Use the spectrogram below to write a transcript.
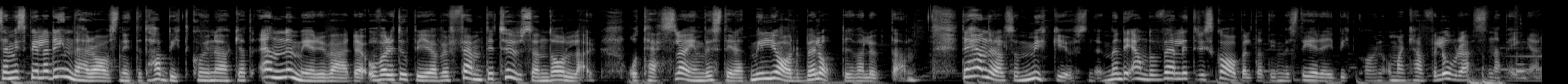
Sen vi spelade in det här avsnittet har bitcoin ökat ännu mer i värde och varit uppe i över 50 000 dollar. Och Tesla har investerat miljardbelopp i valutan. Det händer alltså mycket just nu, men det är ändå väldigt riskabelt att investera i bitcoin och man kan förlora sina pengar.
